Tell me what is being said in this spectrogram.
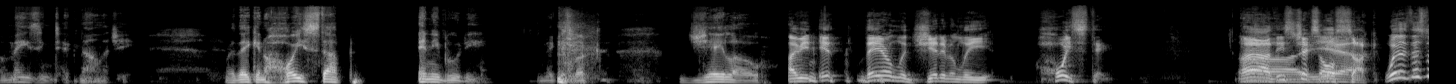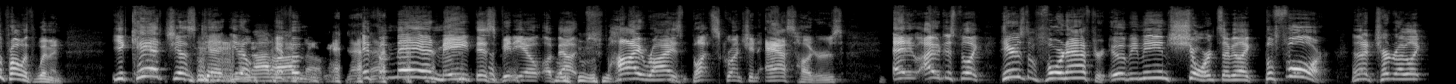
amazing technology where they can hoist up any booty, make it look J Lo. I mean, it. They are legitimately hoisting. Ah, Uh, these chicks all suck. Well, this is the problem with women. You can't just get, you know, They're not hot if a, if a man made this video about high rise butt scrunching ass huggers, and it- I would just be like, here's the before and after. It would be me in shorts. I'd be like, before. And then I'd turn around and be like,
